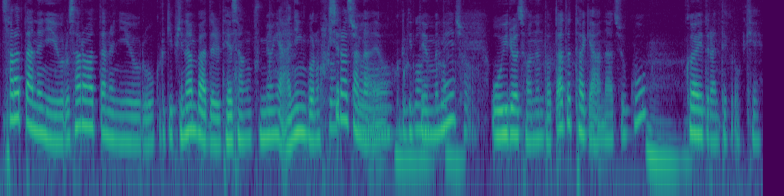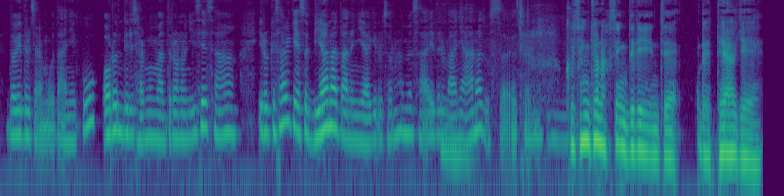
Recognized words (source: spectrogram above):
살았다는 이유로 살아왔다는 이유로 그렇게 비난받을 대상은 분명히 아닌 건 확실하잖아요. 그렇죠. 그렇기 그건 때문에 그렇죠. 오히려 저는 더 따뜻하게 안아주고 음. 그 아이들한테 그렇게 너희들 잘못 아니고 어른들이 잘못 만들어 놓은 이 세상 이렇게 살게 해서 미안하다는 이야기를 저는 하면서 아이들을 많이 안아줬어요. 저는. 그 생존 학생들이 이제 올해 대학에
